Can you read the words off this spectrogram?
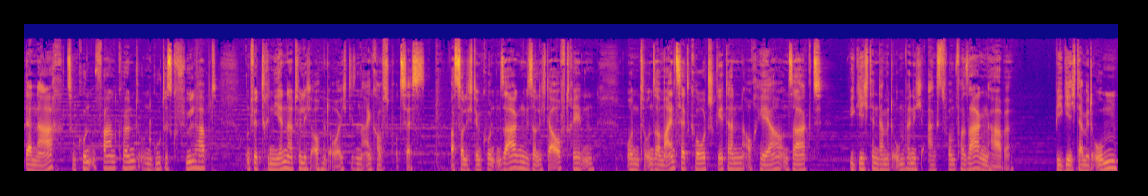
danach zum Kunden fahren könnt und ein gutes Gefühl habt. Und wir trainieren natürlich auch mit euch diesen Einkaufsprozess. Was soll ich dem Kunden sagen? Wie soll ich da auftreten? Und unser Mindset-Coach geht dann auch her und sagt, wie gehe ich denn damit um, wenn ich Angst vorm Versagen habe? Wie gehe ich damit um,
